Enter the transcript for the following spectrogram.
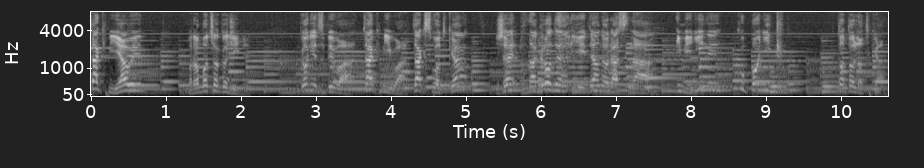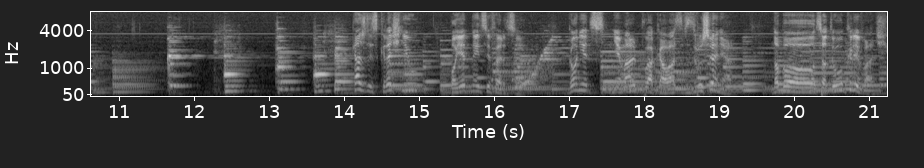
Tak mijały roboczo godziny. Goniec była tak miła, tak słodka, że w nagrodę jej dano raz na imieniny kuponik totolotka. Każdy skreślił po jednej cyferce. Goniec niemal płakała z wzruszenia. No bo co tu ukrywać?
